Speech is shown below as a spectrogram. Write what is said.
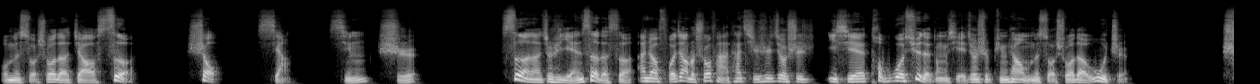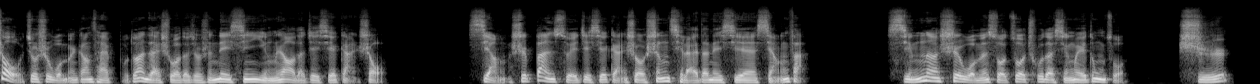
我们所说的叫色、受、想、行、识。色呢，就是颜色的色。按照佛教的说法，它其实就是一些透不过去的东西，也就是平常我们所说的物质。受就是我们刚才不断在说的，就是内心萦绕的这些感受；想是伴随这些感受升起来的那些想法；行呢，是我们所做出的行为动作；识，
